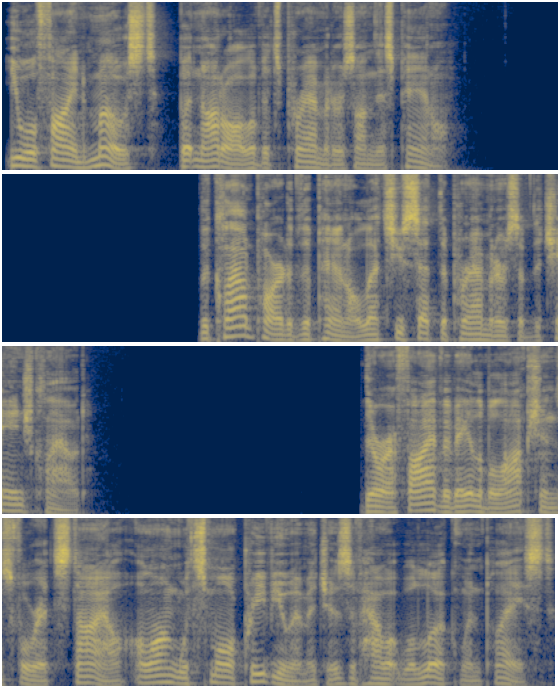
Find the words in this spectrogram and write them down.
You will find most, but not all of its parameters on this panel. The cloud part of the panel lets you set the parameters of the change cloud. There are five available options for its style, along with small preview images of how it will look when placed.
